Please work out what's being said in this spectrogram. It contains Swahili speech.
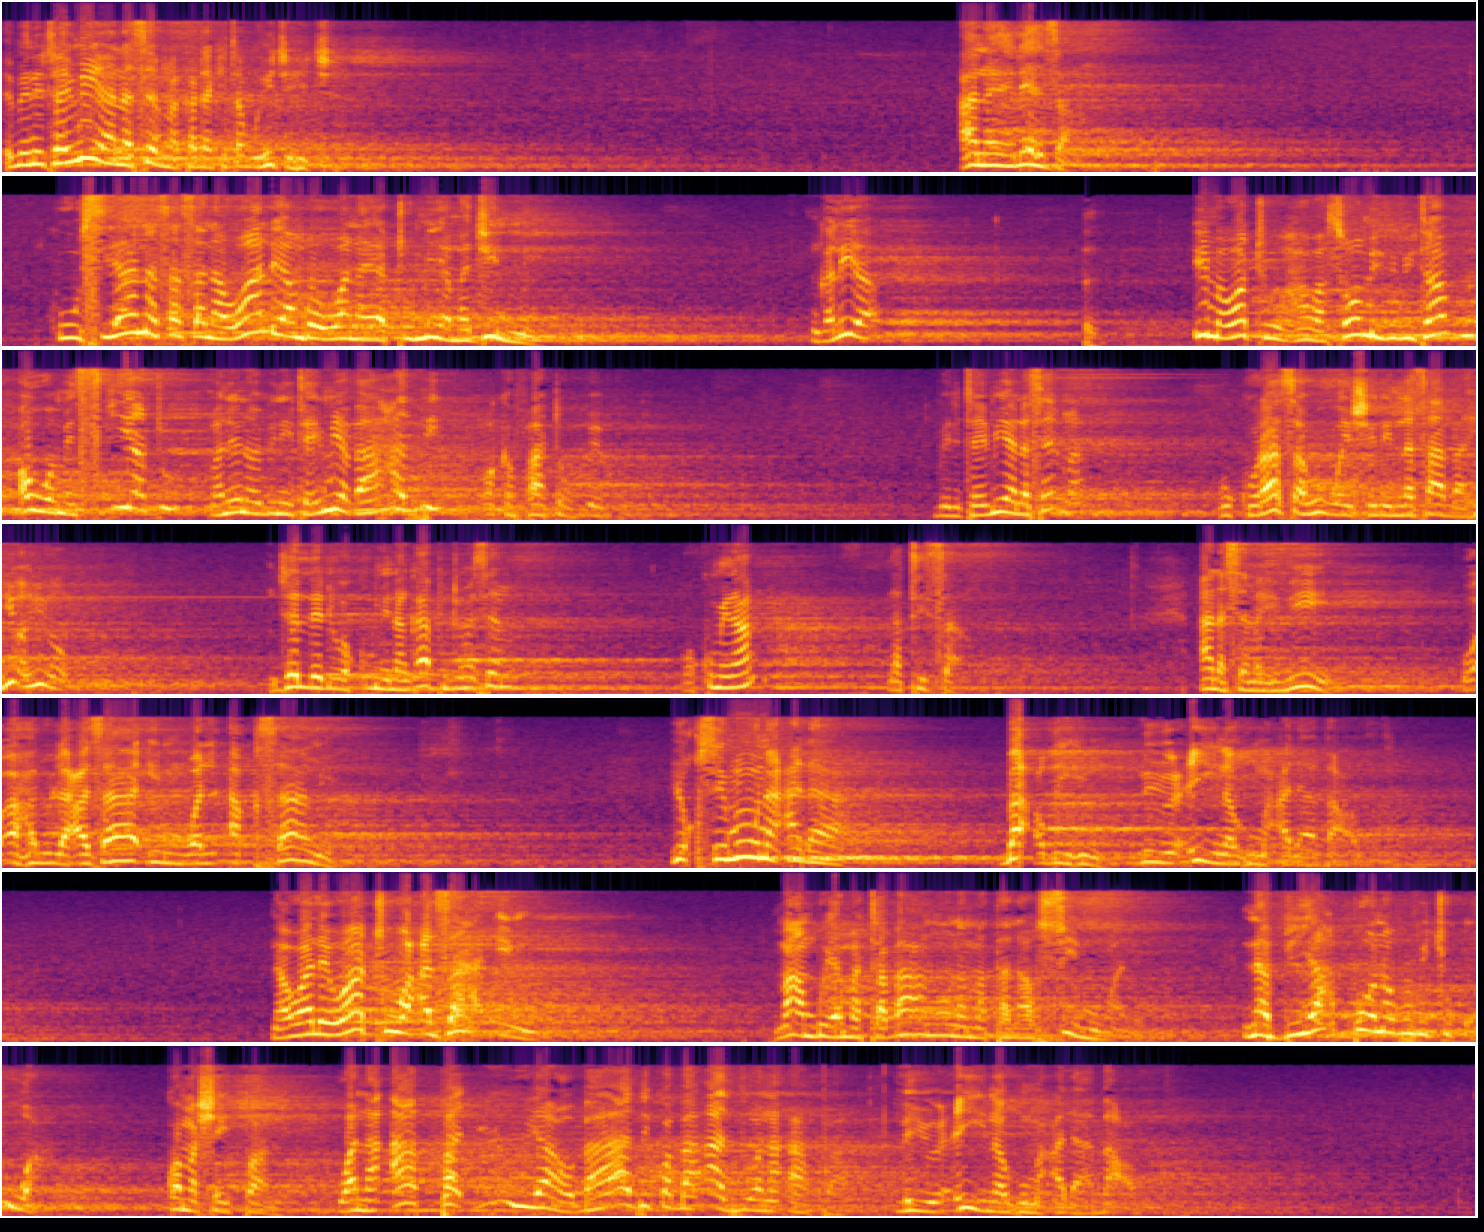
Ibn Taymiyyah anasema katika kitabu hichi hichi. Anaeleza. Kuhusiana sasa na wale ambao wanayatumia majini. Angalia. Ima watu hawasomi hivi vitabu au wamesikia tu maneno ya Ibn Taymiyyah baadhi wakafata upepo Ibn Taymiyyah anasema ukurasa huu wa 27 hiyo hiyo mjeledi wa kumi na ngapi tumesema wa kumi na tisa anasema hivi wa ahlul azaim wal aqsam yuqsimuna ala ba'dihim liyu'inahum ala ba'd na wale watu wa azaim mambo ya matabano na matalasimu wale na viapo wanavyovichukua kwa mashaitani. Wanaapa juu yao baadhi kwa baadhi wanaapa liyuinahum ala ba'd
